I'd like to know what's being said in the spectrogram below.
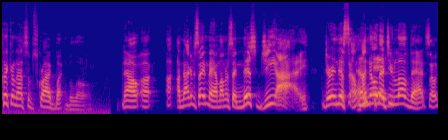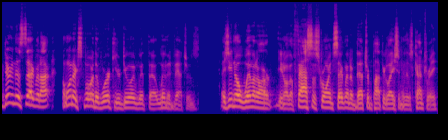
Click on that subscribe button below. Now, uh, I, am not going to say ma'am, I'm going to say Miss GI during this. I, okay. I, know that you love that. So during this segment, I, I want to explore the work you're doing with uh, women veterans. As you know, women are, you know, the fastest growing segment of veteran population in this country,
